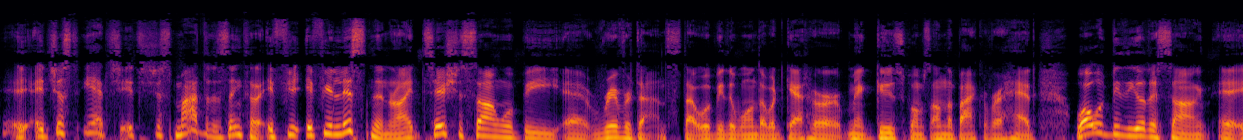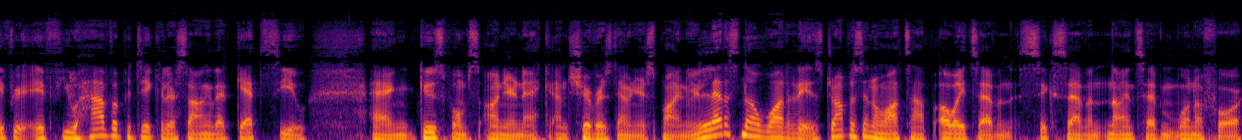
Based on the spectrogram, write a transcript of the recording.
it, it just, yeah, it's, it's just mad that it's linked to that. If you if you're listening, right, Saoirse's song would be uh, Riverdance. That would be the one that would get her make goosebumps on the back of her head. What would be the other song? Uh, if you if you have a particular song that gets you um, goosebumps on your neck and shivers down your spine, let us know what it is. Drop us in a WhatsApp 087 6797 104.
